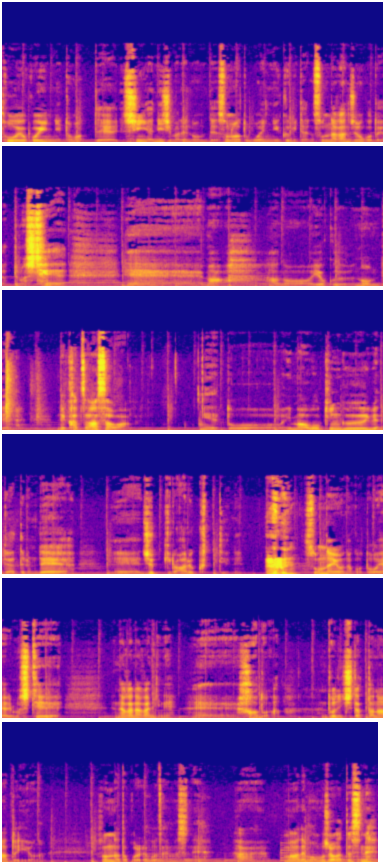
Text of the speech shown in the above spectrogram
東横インに泊まって深夜2時まで飲んでその後応援に行くみたいなそんな感じのことをやってまして、えー、まああのよく飲んででかつ朝はえっ、ー、と今ウォーキングイベントやってるんで、えー、1 0キロ歩くっていうね そんなようなことをやりましてなかなかにね、えー、ハードな土日だったなというようなそんなところでございますね。はい、まあでも面白かったですね。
